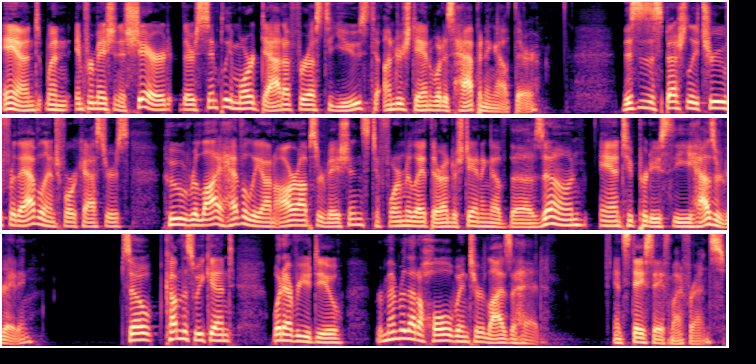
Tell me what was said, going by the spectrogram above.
And when information is shared, there's simply more data for us to use to understand what is happening out there. This is especially true for the avalanche forecasters who rely heavily on our observations to formulate their understanding of the zone and to produce the hazard rating. So, come this weekend, whatever you do, remember that a whole winter lies ahead. And stay safe, my friends.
